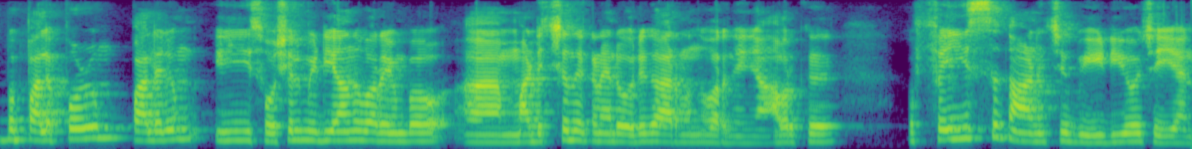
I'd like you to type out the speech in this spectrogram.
ഇപ്പം പലപ്പോഴും പലരും ഈ സോഷ്യൽ മീഡിയ എന്ന് പറയുമ്പോൾ മടിച്ചു നിൽക്കുന്നതിന്റെ ഒരു കാരണം എന്ന് പറഞ്ഞു കഴിഞ്ഞാൽ അവർക്ക് ഫേസ് കാണിച്ച് വീഡിയോ ചെയ്യാൻ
